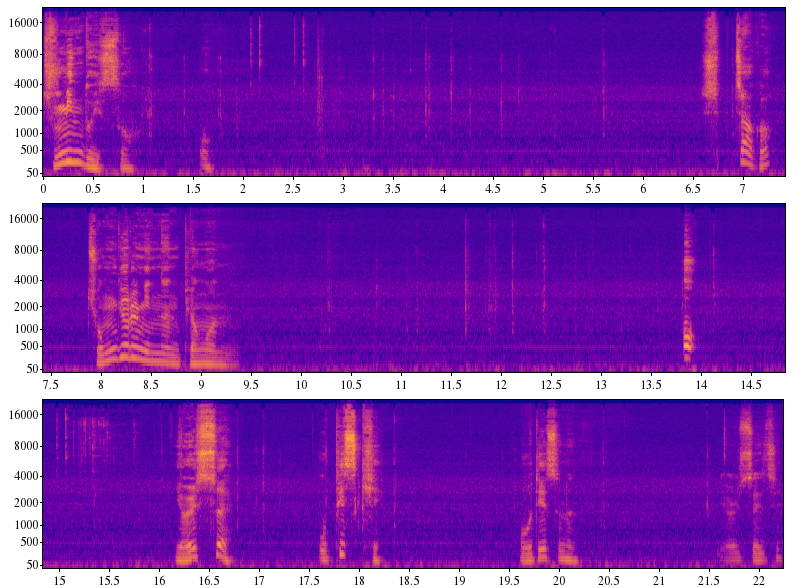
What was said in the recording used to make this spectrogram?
주민도 있어. 어. 십자가? 종교를 믿는 병원. 어? 열쇠. 오피스키. 어디에 쓰는 열쇠지?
